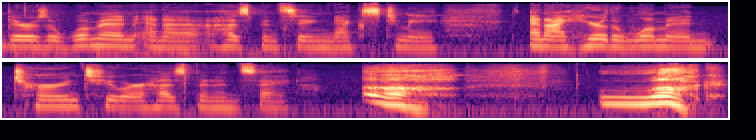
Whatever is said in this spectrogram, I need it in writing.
there's a woman and a husband sitting next to me. And I hear the woman turn to her husband and say, Ugh, look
